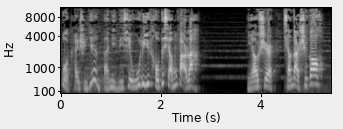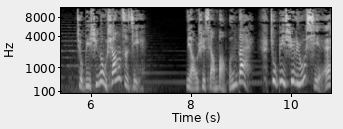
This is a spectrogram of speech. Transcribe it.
我开始厌烦你那些无厘头的想法了。”你要是想打石膏，就必须弄伤自己。你要是想绑绷带，就必须流血，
